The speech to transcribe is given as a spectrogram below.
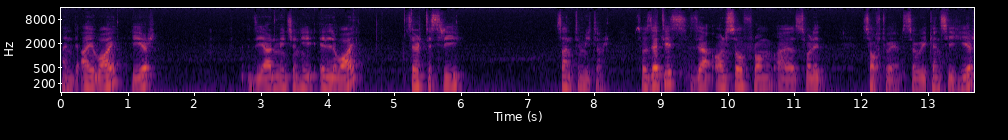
and IY here. They are mentioned here LY 33 centimeter. So that is the also from uh, solid software. So we can see here.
